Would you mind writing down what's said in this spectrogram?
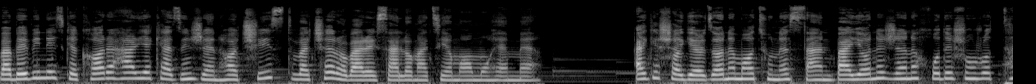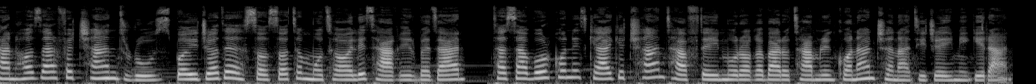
و ببینید که کار هر یک از این ژنها چیست و چرا برای سلامتی ما مهمه. اگه شاگردان ما تونستن بیان ژن خودشون رو تنها ظرف چند روز با ایجاد احساسات متعالی تغییر بدن تصور کنید که اگه چند هفته این مراقبه رو تمرین کنن چه نتیجه ای می‌گیرن.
